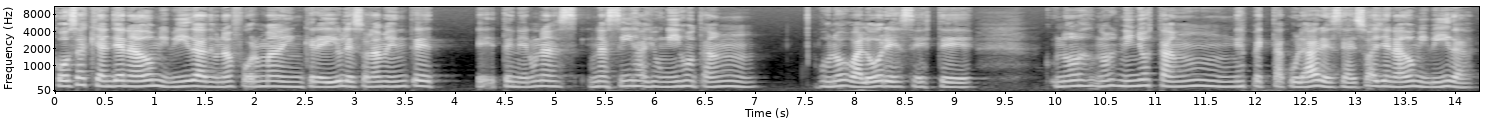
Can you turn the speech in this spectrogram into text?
cosas que han llenado mi vida de una forma increíble. Solamente eh, tener unas, unas hijas y un hijo tan, unos valores, este, unos, unos niños tan espectaculares, o sea, eso ha llenado mi vida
